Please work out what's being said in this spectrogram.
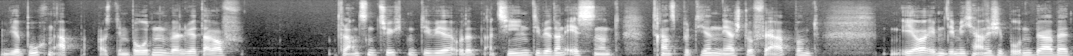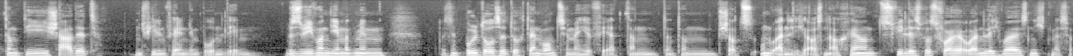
Wir buchen ab aus dem Boden, weil wir darauf Pflanzen züchten, die wir oder erziehen, die wir dann essen und transportieren Nährstoffe ab und ja, eben die mechanische Bodenbearbeitung, die schadet in vielen Fällen dem Bodenleben. Das ist wie wenn jemand mit einem Bulldozer durch dein Wohnzimmer hier fährt, dann, dann, dann schaut es unordentlich aus nachher und vieles, was vorher ordentlich war, ist nicht mehr so.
